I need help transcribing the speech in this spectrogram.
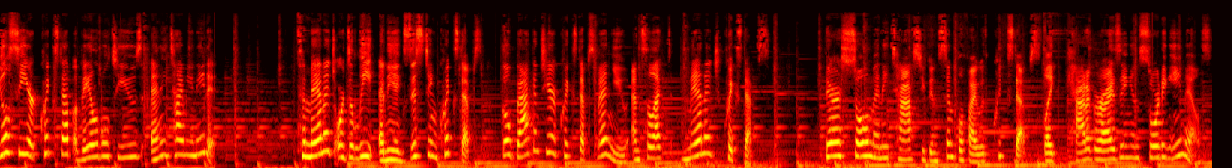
you'll see your Quick Step available to use anytime you need it. To manage or delete any existing Quick Steps, go back into your Quick Steps menu and select Manage Quick Steps. There are so many tasks you can simplify with Quick Steps, like categorizing and sorting emails.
